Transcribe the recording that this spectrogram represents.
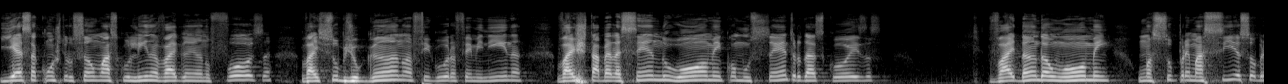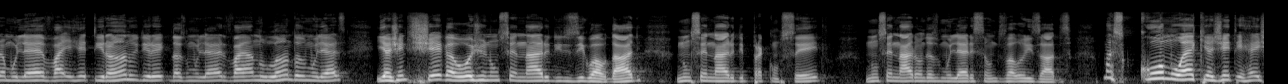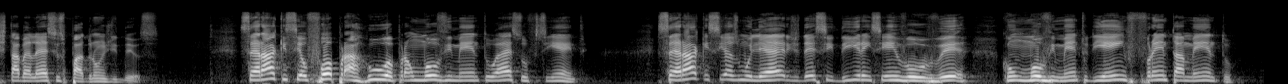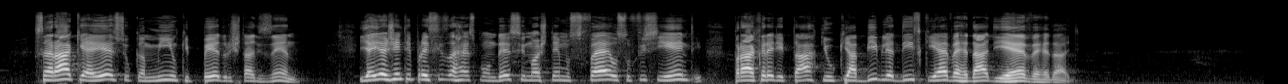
E essa construção masculina vai ganhando força, vai subjugando a figura feminina, vai estabelecendo o homem como o centro das coisas vai dando a um homem uma supremacia sobre a mulher, vai retirando o direito das mulheres, vai anulando as mulheres, e a gente chega hoje num cenário de desigualdade, num cenário de preconceito, num cenário onde as mulheres são desvalorizadas. Mas como é que a gente restabelece os padrões de Deus? Será que se eu for para a rua, para um movimento, é suficiente? Será que se as mulheres decidirem se envolver com um movimento de enfrentamento, Será que é esse o caminho que Pedro está dizendo? E aí a gente precisa responder se nós temos fé o suficiente para acreditar que o que a Bíblia diz que é verdade é verdade.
